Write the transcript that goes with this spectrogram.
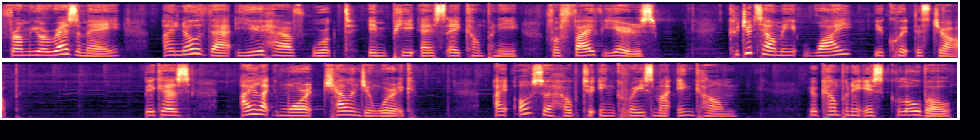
From your resume, I know that you have worked in PSA company for 5 years. Could you tell me why you quit this job? Because I like more challenging work. I also hope to increase my income. Your company is global.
